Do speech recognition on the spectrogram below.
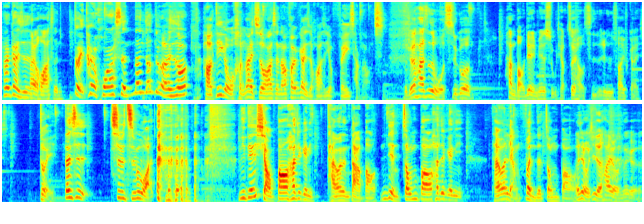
，Five Guys 它有花生。对，它有花生。那你知道对我来说，好，第一个我很爱吃花生，然后 Five Guys 的花生又非常好吃。我觉得它是我吃过汉堡店里面薯条最好吃的，就是 Five Guys。对，但是。是不是吃不完？你点小包，他就给你台湾的大包；你点中包，他就给你台湾两份的中包。而且我记得他有那个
